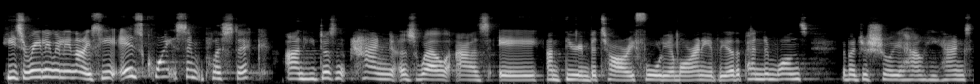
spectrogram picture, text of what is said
He's really, really nice. He is quite simplistic and he doesn't hang as well as a Anthurium vittarifolium or any of the other pendant ones. If I just show you how he hangs.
